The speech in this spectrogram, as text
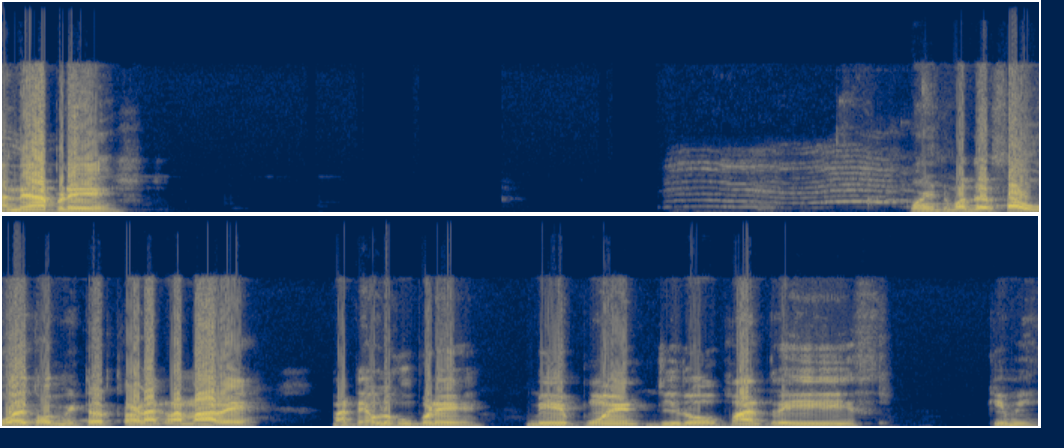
આને આપણે પોઈન્ટમાં દર્શાવવું હોય તો મીટર ત્રણ આંકડામાં આવે. માટે એવું લખવું પડે? બે પોઈન્ટ જીરો પાંત્રીસ કિમી.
